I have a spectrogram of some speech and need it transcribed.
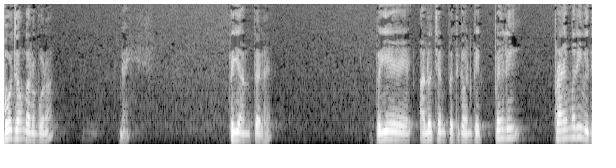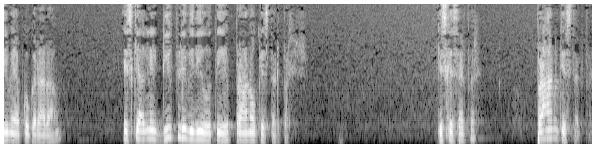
हो जाऊँगा ना पुनः नहीं। तो ये अंतर है। तो ये आलोचन प्रतिगमन की पहली प्राइमरी विधि में आपको करा रहा हूँ। इसकी अगली डीपली विधि होती है प्राणों के स्तर पर। किसके स्तर पर? प्राण के स्तर पर।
